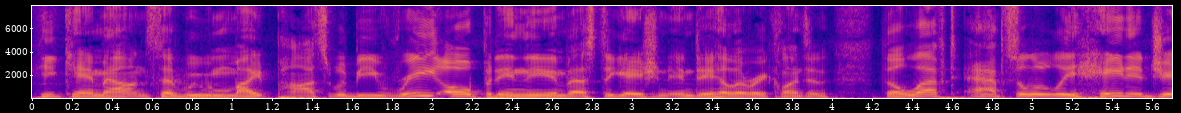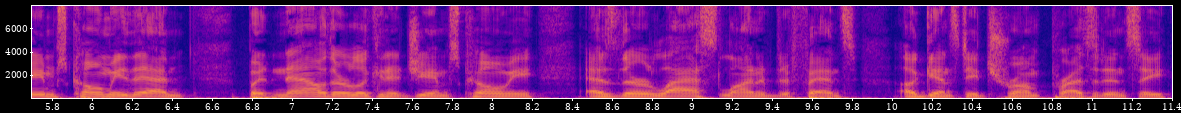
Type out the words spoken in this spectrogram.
He came out and said we might possibly be reopening the investigation into Hillary Clinton. The left absolutely hated James Comey then, but now they're looking at James Comey as their last line of defense against a Trump presidency,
